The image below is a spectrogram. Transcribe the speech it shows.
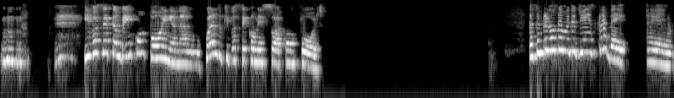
e você também compõe, Ana Lu. Quando que você começou a compor? Eu sempre gostei muito de escrever, é,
